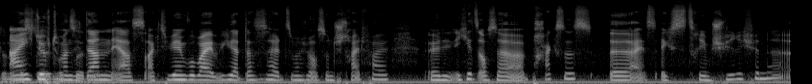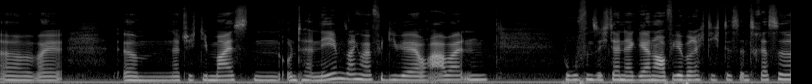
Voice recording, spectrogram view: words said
dann Eigentlich dürfte man sie dann erst aktivieren, wobei, wie gesagt, das ist halt zum Beispiel auch so ein Streitfall, äh, den ich jetzt aus der Praxis äh, als extrem schwierig finde, äh, weil ähm, natürlich die meisten Unternehmen, sagen wir mal, für die wir ja auch arbeiten, berufen sich dann ja gerne auf ihr berechtigtes Interesse,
